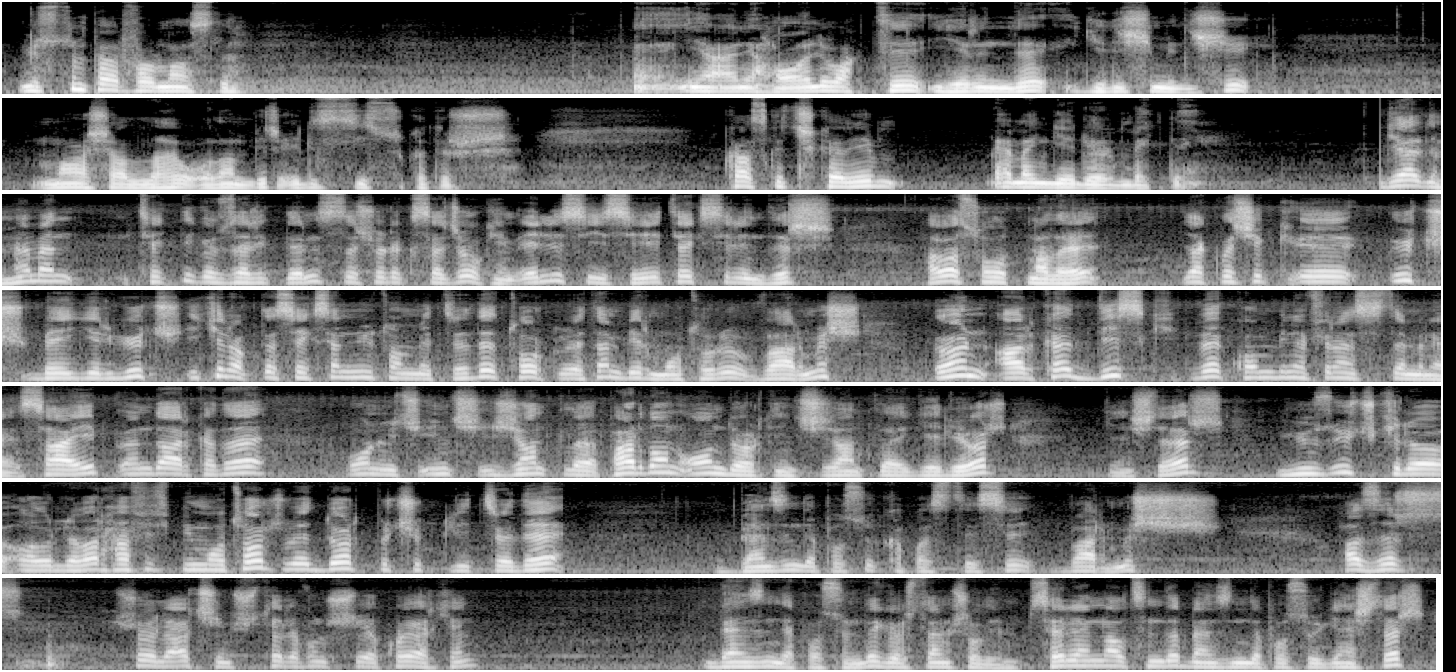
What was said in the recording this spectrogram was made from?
Üstün performanslı. Yani hali vakti yerinde gidişi midişi maşallahı olan bir 50 cc scooter. Kaskı çıkarayım hemen geliyorum bekleyin. Geldim hemen teknik özelliklerini size şöyle kısaca okuyayım. 50 cc tek silindir hava soğutmalı yaklaşık e, 3 beygir güç 2.80 Nm'de tork üreten bir motoru varmış. Ön arka disk ve kombine fren sistemine sahip. Önde arkada 13 inç jantla pardon 14 inç jantla geliyor gençler. 103 kilo ağırlığı var. Hafif bir motor ve 4,5 litrede benzin deposu kapasitesi varmış. Hazır şöyle açayım şu telefonu şuraya koyarken benzin deposunu da göstermiş olayım. Selenin altında benzin deposu gençler.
